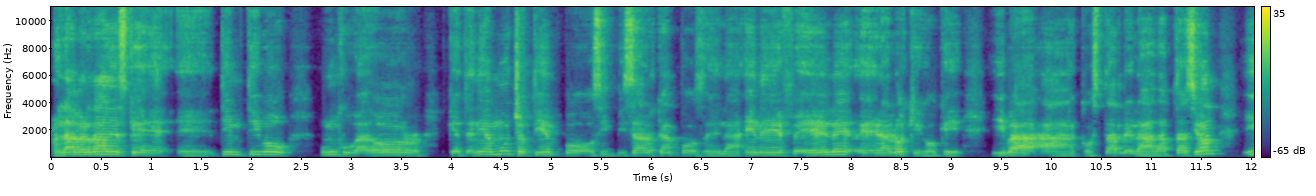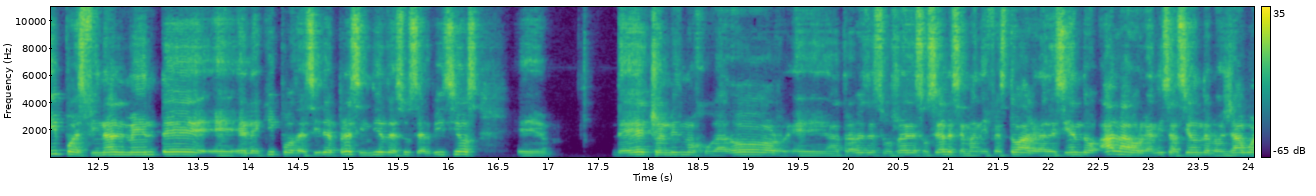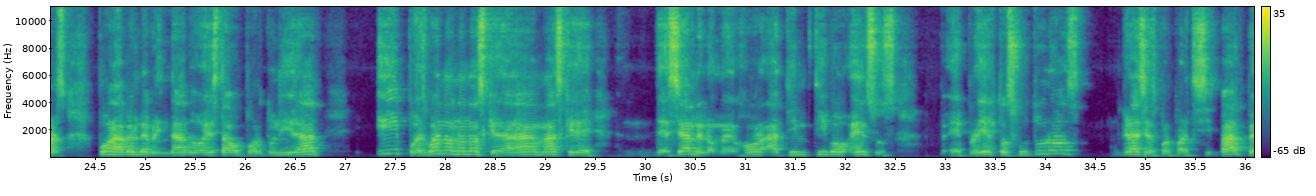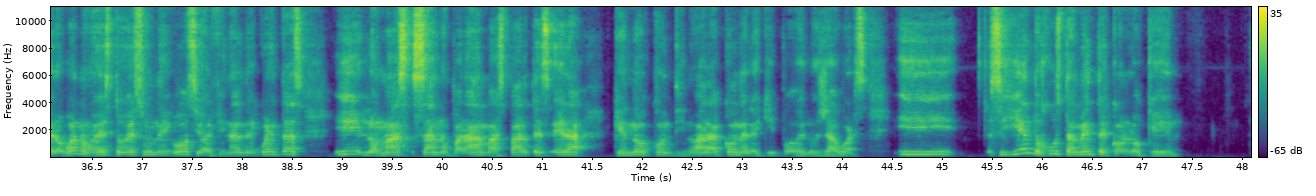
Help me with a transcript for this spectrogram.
la verdad es que Tim Tebow un jugador que tenía mucho tiempo sin pisar campos de la NFL, era lógico que iba a costarle la adaptación y pues finalmente eh, el equipo decide prescindir de sus servicios. Eh, de hecho, el mismo jugador eh, a través de sus redes sociales se manifestó agradeciendo a la organización de los Jaguars por haberle brindado esta oportunidad. Y pues bueno, no nos quedará más que desearle lo mejor a Tim Tebow en sus eh, proyectos futuros. Gracias por participar, pero bueno, esto es un negocio al final de cuentas y lo más sano para ambas partes era que no continuara con el equipo de los Jaguars. Y siguiendo justamente con lo que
